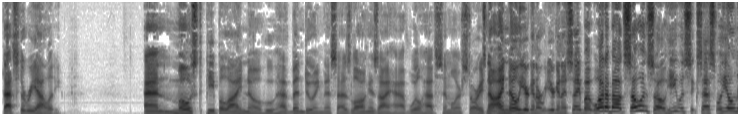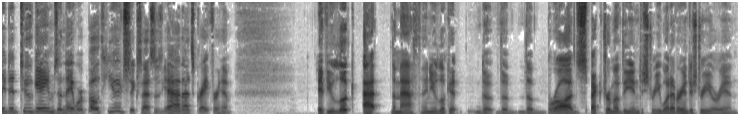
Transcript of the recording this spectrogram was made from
That's the reality and most people I know who have been doing this as long as I have will have similar stories. Now I know you're gonna you're gonna say, but what about so and so? He was successful. He only did two games, and they were both huge successes. Yeah, that's great for him. If you look at the math and you look at the the the broad spectrum of the industry, whatever industry you're in,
